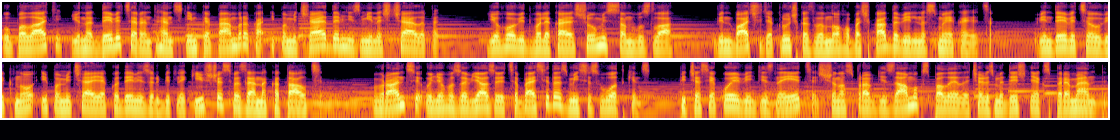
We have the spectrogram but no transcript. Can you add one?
У палаті юнак дивиться рентген снімки Пемброка і помічає дивні зміни щелепи. Його відволікає шум із санвузла. Він бачить, як ручка зливного бачка довільно смикається. Він дивиться у вікно і помічає, як один із робітників щось везе на каталці. Вранці у нього зав'язується бесіда з місіс Воткінс, під час якої він дізнається, що насправді замок спалили через медичні експерименти.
